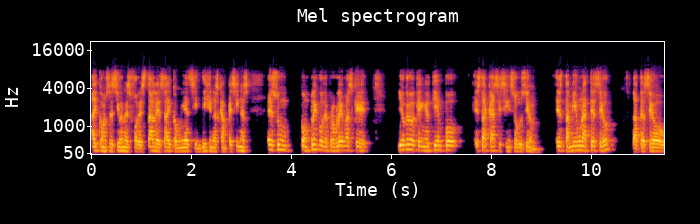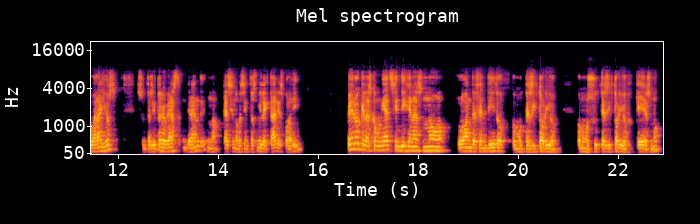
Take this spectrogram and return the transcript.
hay concesiones forestales, hay comunidades indígenas, campesinas. Es un complejo de problemas que yo creo que en el tiempo está casi sin solución. Es también una TCO, la TCO Guarayos, es un territorio grande, casi 900 mil hectáreas por ahí, pero que las comunidades indígenas no lo han defendido como territorio, como su territorio que es, ¿no?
